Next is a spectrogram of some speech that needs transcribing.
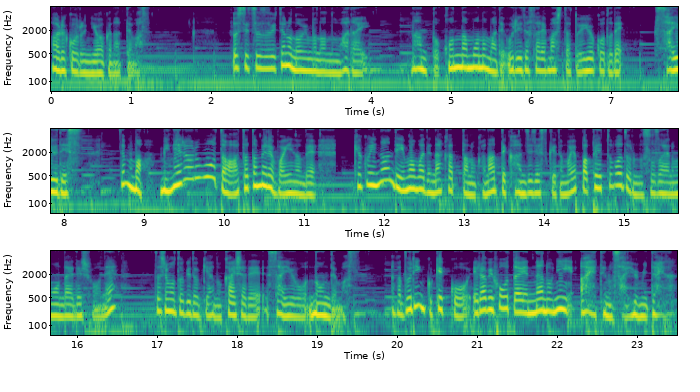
アルコールに弱くなってます。そして続いての飲み物の話題。なんとこんなものまで売り出されましたということで左右です。でもまあミネラルウォーターを温めればいいので逆になんで今までなかったのかなって感じですけどもやっぱペットボトルの素材の問題でしょうね。私も時々あの会社で左右を飲んでます。なんかドリンク結構選び放題なのにあえての左右みたいな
